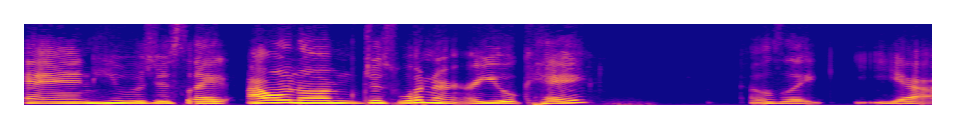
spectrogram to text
And he was just like, "I don't know. I'm just wondering. Are you okay?" I was like, "Yeah,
